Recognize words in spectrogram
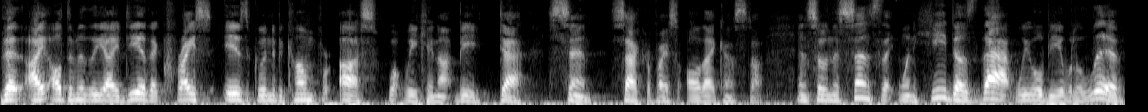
that I ultimately the idea that Christ is going to become for us what we cannot be death, sin, sacrifice, all that kind of stuff. And so, in the sense that when he does that, we will be able to live.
